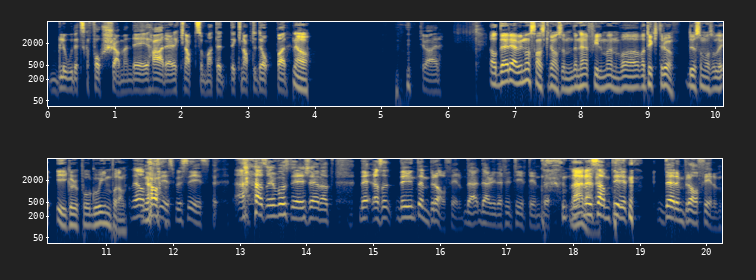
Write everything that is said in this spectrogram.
blodet ska forsa, men det här är det knappt som att det, det knappt droppar, Ja. tyvärr. Ja, där är vi någonstans Granström. Den här filmen, vad, vad tyckte du? Du som var så eager på att gå in på den. Ja, Ja. precis, precis. Alltså jag måste erkänna att det, alltså, det är ju inte en bra film, det, det är det definitivt inte. Men, nej, men nej. samtidigt, det är en bra film.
